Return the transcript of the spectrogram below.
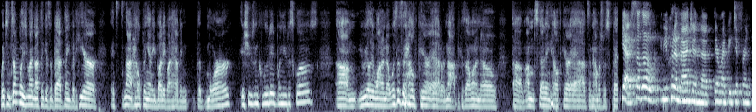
which in some ways you might not think is a bad thing, but here it's not helping anybody by having the more issues included when you disclose. Um, you really want to know was this a healthcare ad or not? Because I want to know um, I'm studying healthcare ads and how much was spent. Yes, although you could imagine that there might be different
